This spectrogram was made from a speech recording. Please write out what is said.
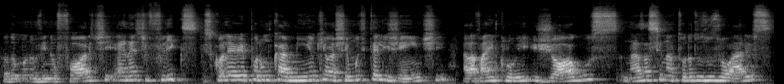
todo mundo vindo forte. A Netflix escolheu por um caminho que eu achei muito inteligente. Ela vai incluir jogos nas assinaturas dos usuários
